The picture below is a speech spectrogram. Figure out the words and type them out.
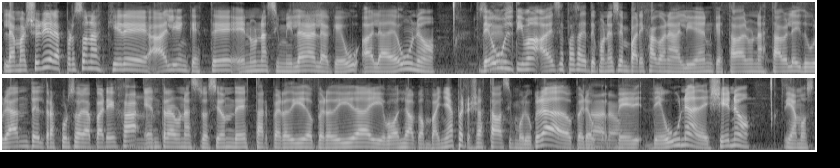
La mayoría de las personas quiere a alguien que esté en una similar a la, que, a la de uno. De Sí. última, a veces pasa que te pones en pareja con alguien que estaba en una estable y durante el transcurso de la pareja Mm. entra en una situación de estar perdido, perdida y vos lo acompañás, pero ya estabas involucrado. Pero Claro. de, de una, de lleno, digamos,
